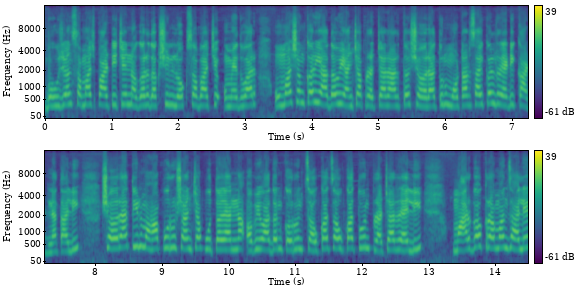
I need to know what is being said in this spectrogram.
बहुजन समाज पार्टीचे नगर दक्षिण लोकसभाचे उमेदवार उमाशंकर यादव यांच्या प्रचारार्थ शहरातून मोटारसायकल रॅली काढण्यात आली. शहरातील महापुरुषांच्या पुतळ्यांना अभिवादन करून चौका चौकातून प्रचार रॅली मार्गक्रमण झाले.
